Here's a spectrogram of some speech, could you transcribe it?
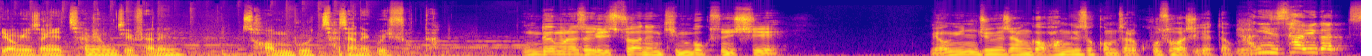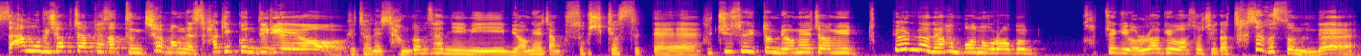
명예장의 차명 재산을 전부 찾아내고 있었다. 동대문에서 일수하는 김복순 씨 명인주 회장과 황기석 검사를 고소하시겠다고요? 당인 사위가 쌍으로 협잡해서 등쳐먹는 사기꾼들이에요. 그 전에 장 검사님이 명예장 구속시켰을 때 구치소에 있던 명예장이 특별면회 한 번 오라고 갑자기 연락이 와서 제가 찾아갔었는데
